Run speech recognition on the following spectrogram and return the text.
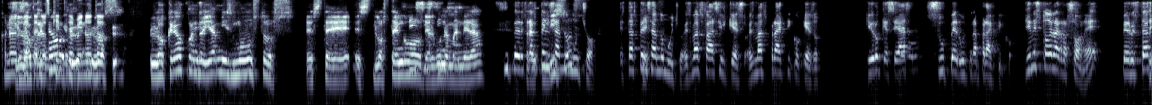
Con los 15 minutos. Lo, creo cuando ya mis monstruos este, los tengo de alguna manera. Sí, pero estás pensando mucho. Estás pensando mucho. Es más fácil que eso. Es más práctico que eso. Quiero que seas súper ultra práctico. Tienes toda la razón, ¿eh? Pero estás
